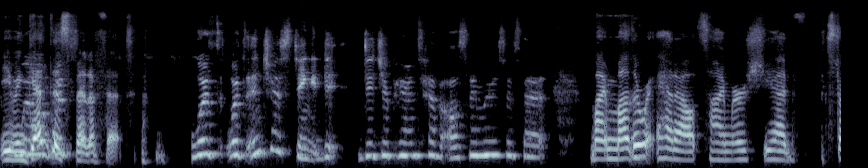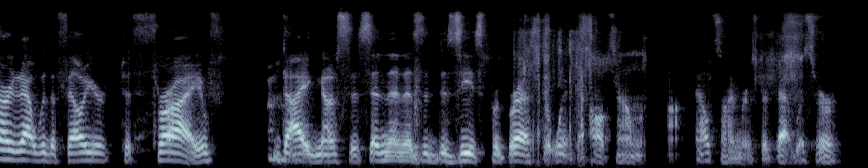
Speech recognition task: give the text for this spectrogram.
even well, get this benefit. What's, what's interesting, did, did your parents have Alzheimer's? Is that? My mother had Alzheimer's. She had started out with a failure to thrive uh-huh. diagnosis. And then as the disease progressed, it went to Alzheimer's, but that was her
